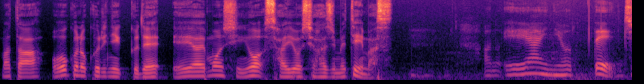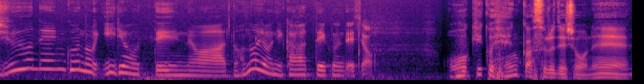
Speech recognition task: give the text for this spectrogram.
また多くのクリニックで AI 問診を採用し始めています。あの AI によって10年後の医療っていうのはどのように変わっていくんでしょう？大きく変化するでしょうね。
